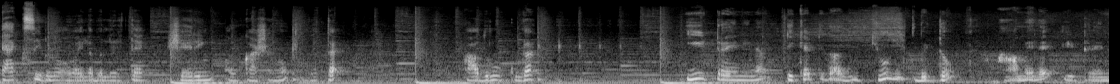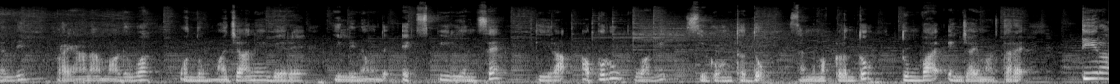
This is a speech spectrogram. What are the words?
ಟ್ಯಾಕ್ಸಿಗಳು ಅವೈಲಬಲ್ ಇರುತ್ತೆ. ಶೇರಿಂಗ್ ಅವಕಾಶವೂ ಇರುತ್ತೆ. ಆದರೂ ಕೂಡ ಈ ಟ್ರೈನಿನ ಟಿಕೆಟ್ಗಾಗಿ ಕ್ಯೂ ನಿಂತುಬಿಟ್ಟು ಆಮೇಲೆ ಈ ಟ್ರೈನಲ್ಲಿ ಪ್ರಯಾಣ ಮಾಡುವ ಒಂದು ಮಜಾನೇ ಬೇರೆ. ಇಲ್ಲಿನ ಒಂದು ಎಕ್ಸ್ಪೀರಿಯನ್ಸೇ ತೀರಾ ಅಪರೂಪವಾಗಿ ಸಿಗುವಂಥದ್ದು. ಸಣ್ಣ ಮಕ್ಕಳಂತೂ ತುಂಬ ಎಂಜಾಯ್ ಮಾಡ್ತಾರೆ. ತೀರಾ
